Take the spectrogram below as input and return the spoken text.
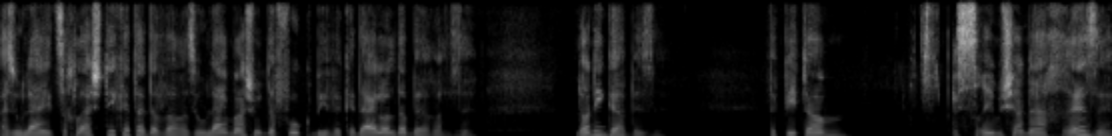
אז אולי אני צריך להשתיק את הדבר הזה, אולי משהו דפוק בי וכדאי לא לדבר על זה. לא ניגע בזה. ופתאום, 20 שנה אחרי זה,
